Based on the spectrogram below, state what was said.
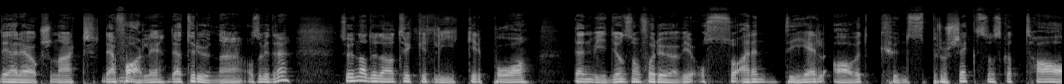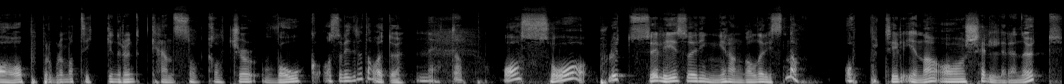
det er reaksjonært, det er farlig, det er truende osv. Så, videre. så hun hadde da trykket liker på den videoen, som for øvrig også er en del av et kunstprosjekt som skal ta opp problematikken rundt cancel culture, woke osv. vet du. Nettopp. Og så plutselig så ringer han galleristen da, opp til Ina og skjeller henne ut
